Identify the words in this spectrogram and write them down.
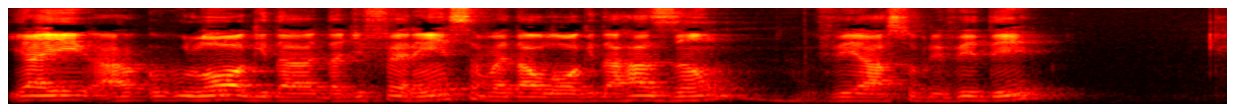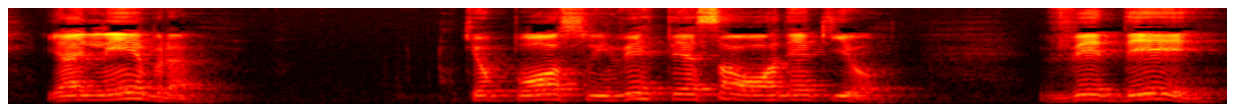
E aí a, o log da, da diferença vai dar o log da razão, VA sobre VD. E aí lembra que eu posso inverter essa ordem aqui, ó. VD,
